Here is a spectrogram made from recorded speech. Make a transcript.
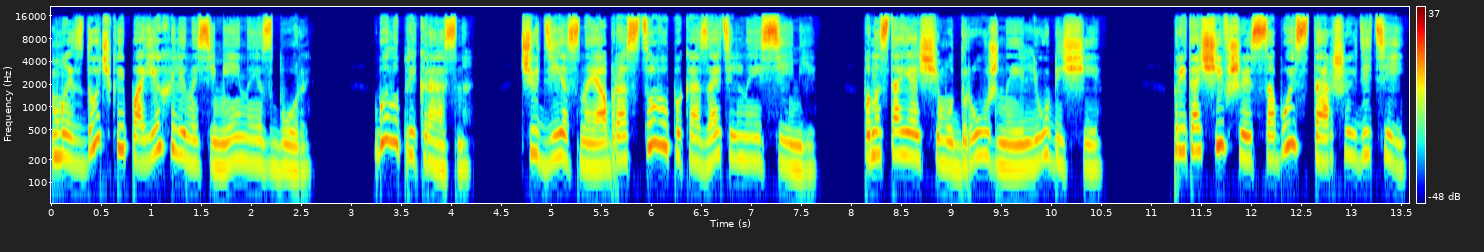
Мы с дочкой поехали на семейные сборы. Было прекрасно. Чудесные образцово-показательные семьи, по-настоящему дружные, любящие, притащившие с собой старших детей,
